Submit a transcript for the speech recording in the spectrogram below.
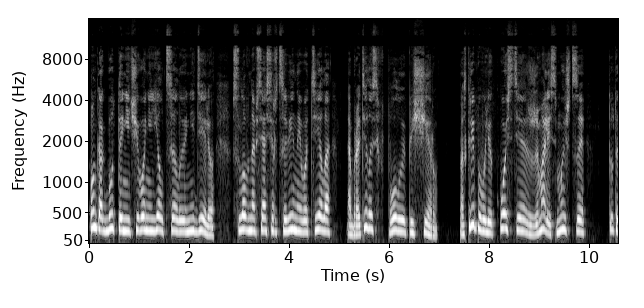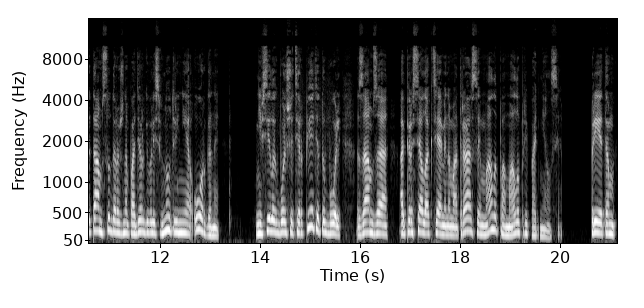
Он как будто ничего не ел целую неделю, словно вся сердцевина его тела обратилась в полую пещеру. Поскрипывали кости, сжимались мышцы, Тут и там судорожно подергивались внутренние органы. Не в силах больше терпеть эту боль, Замза оперся локтями на матрас и мало-помалу приподнялся. При этом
